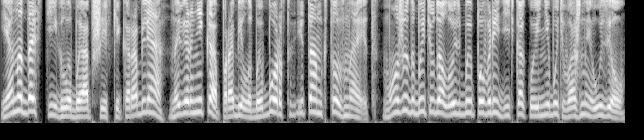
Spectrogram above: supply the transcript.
и она достигла бы обшивки корабля, наверняка пробила бы борт, и там, кто знает, может быть, удалось бы повредить какой-нибудь важный узел,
